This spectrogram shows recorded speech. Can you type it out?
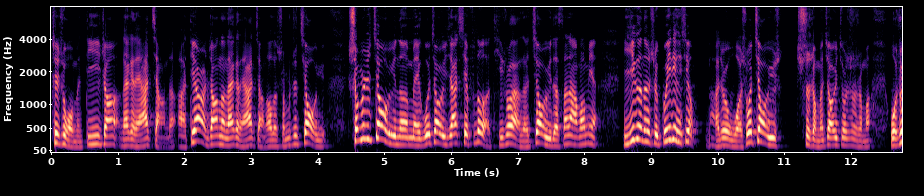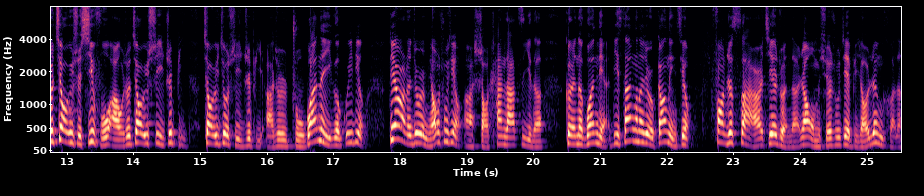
这是我们第一章来给大家讲的啊。第二章呢，来给大家讲到了什么是教育。什么是教育呢？美国教育家谢弗勒提出来了教育的三大方面，一个呢是规定性啊，就是我说教育是什么，教育就是什么。我说教育是西服啊，我说教育是一支笔，教育就是一支笔啊，就是主观的一个规定。第二呢就是描述性啊，少掺杂自己的个人的观点。第三个呢就是纲领性。放之四海而皆准的，让我们学术界比较认可的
